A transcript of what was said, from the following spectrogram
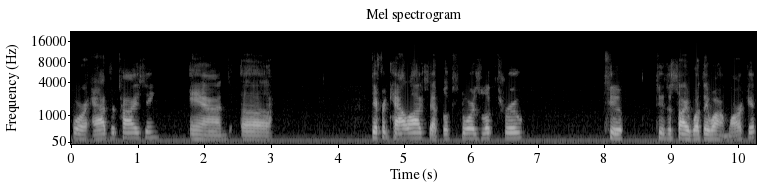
for advertising and uh, different catalogs that bookstores look through to to decide what they want to market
